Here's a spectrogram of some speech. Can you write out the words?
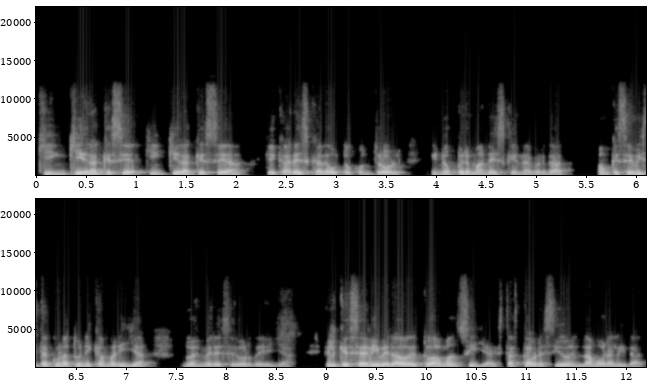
Quien quiera que sea, quien quiera que sea que carezca de autocontrol y no permanezca en la verdad, aunque se vista con la túnica amarilla, no es merecedor de ella. El que se ha liberado de toda mancilla, está establecido en la moralidad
